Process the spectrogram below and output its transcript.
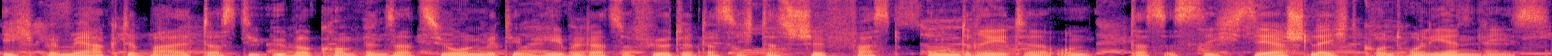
ich bemerkte bald, dass die Überkompensation mit dem Hebel dazu führte, dass sich das Schiff fast umdrehte und dass es sich sehr schlecht kontrollieren ließ.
